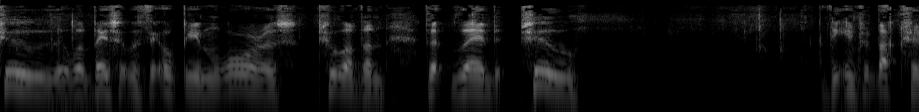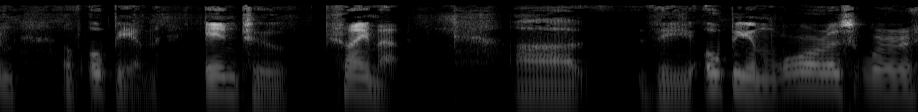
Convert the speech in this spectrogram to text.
to, well, basically it was the opium wars, two of them, that led to the introduction of opium into China. Uh, the opium wars were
